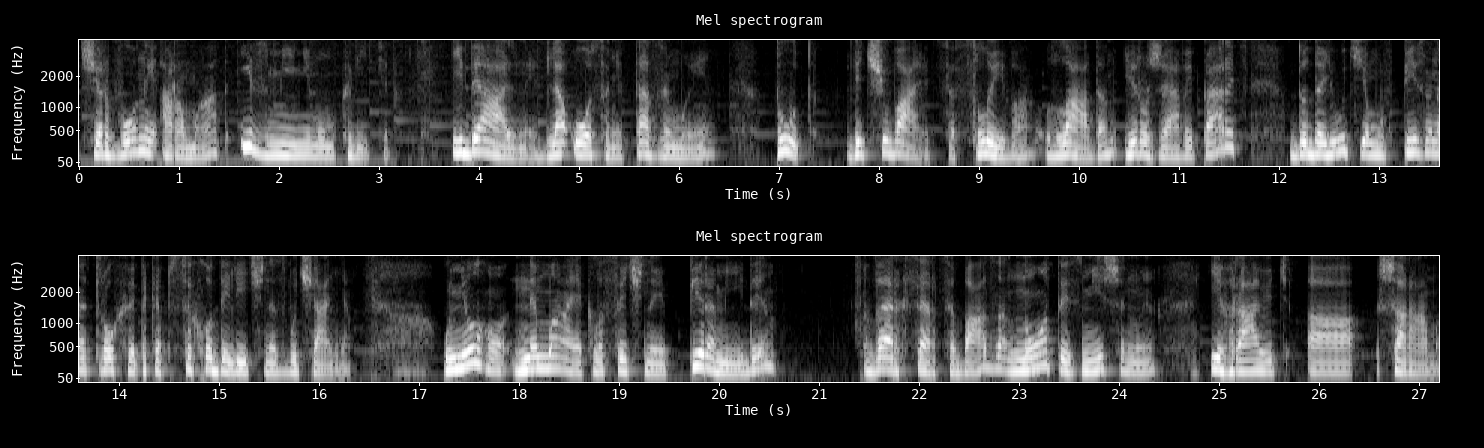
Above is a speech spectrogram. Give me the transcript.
червоний аромат із мінімум квітів. Ідеальний для осені та зими. Тут відчувається слива, ладан і рожевий перець, додають йому впізнане трохи таке психоделічне звучання. У нього немає класичної піраміди, верх серце база, ноти змішані і грають а, шарами.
